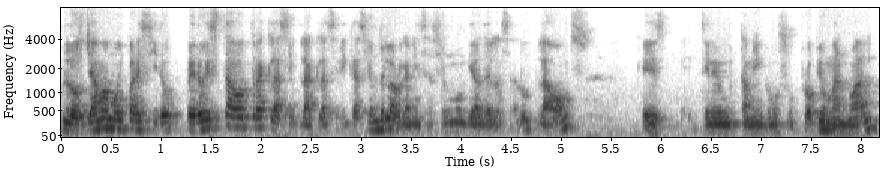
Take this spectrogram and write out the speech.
los llama muy parecido, pero esta otra, la clasificación de la Organización Mundial de la Salud, la OMS, que tiene también como su propio manual,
